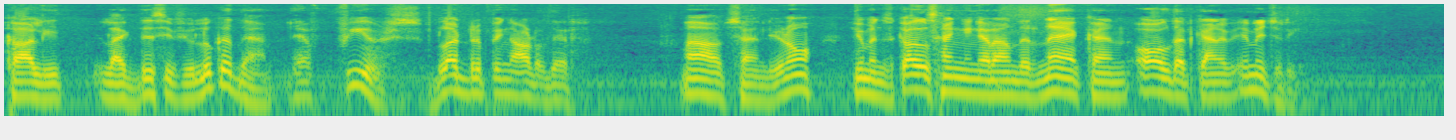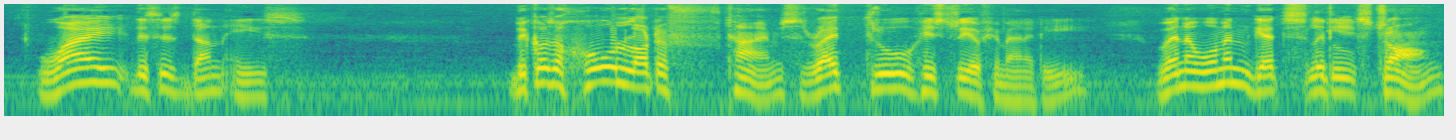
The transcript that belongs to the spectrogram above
Kali, like this, if you look at them, they're fierce, blood dripping out of their mouths and, you know, human skulls hanging around their neck and all that kind of imagery. Why this is done is because a whole lot of times, right through history of humanity, when a woman gets little strong,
